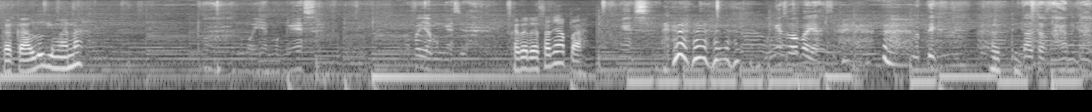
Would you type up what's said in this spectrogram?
kakak lu gimana Lumayan menges. Apa ya menges ya? kata dasarnya apa Menges. menges apa ya? Letih. Hati. Tak tertahankan.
